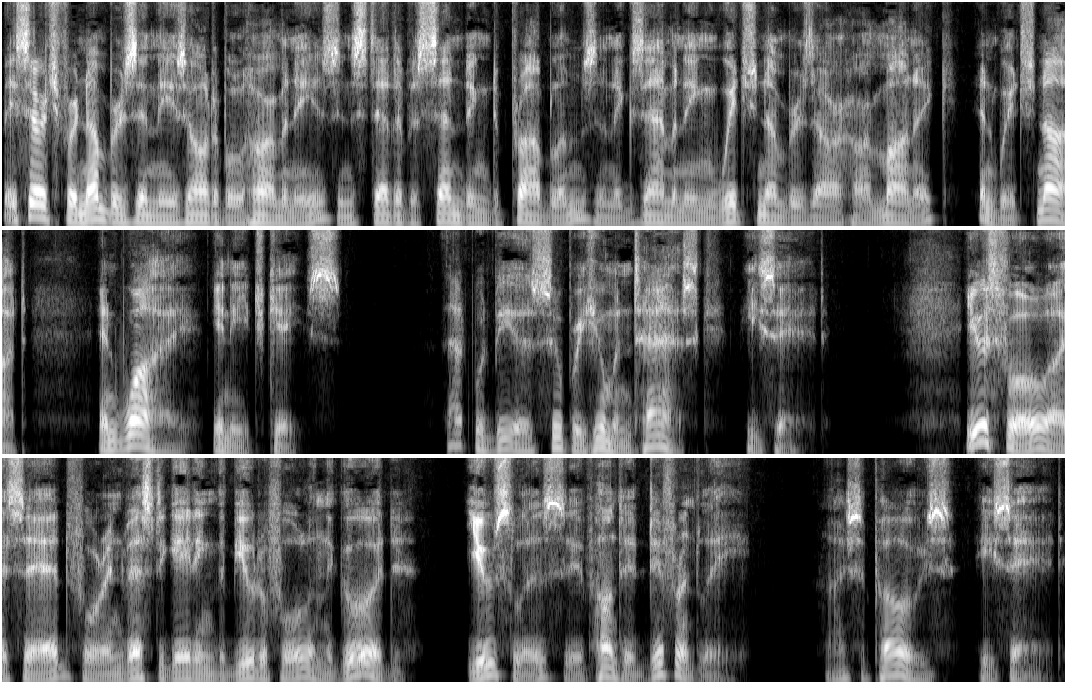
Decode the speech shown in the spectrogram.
They search for numbers in these audible harmonies instead of ascending to problems and examining which numbers are harmonic and which not, and why in each case. That would be a superhuman task, he said. Useful, I said, for investigating the beautiful and the good. Useless if hunted differently. I suppose, he said.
